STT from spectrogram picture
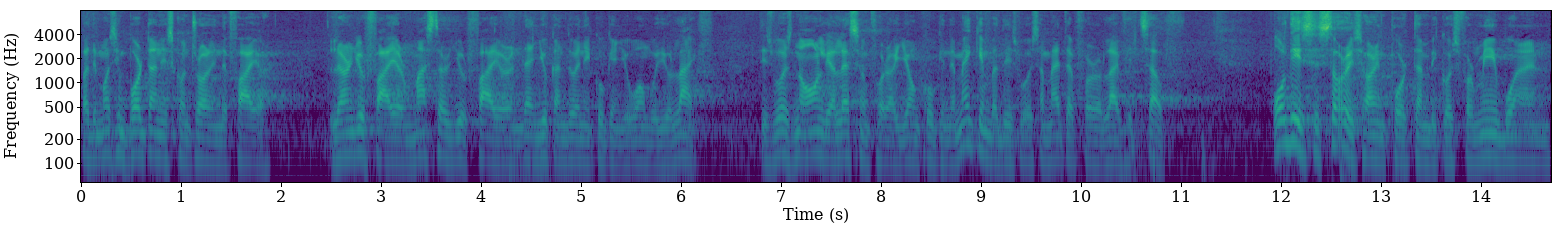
but the most important is controlling the fire. Learn your fire, master your fire, and then you can do any cooking you want with your life. This was not only a lesson for a young cook in the making, but this was a matter for life itself. All these stories are important because for me, when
